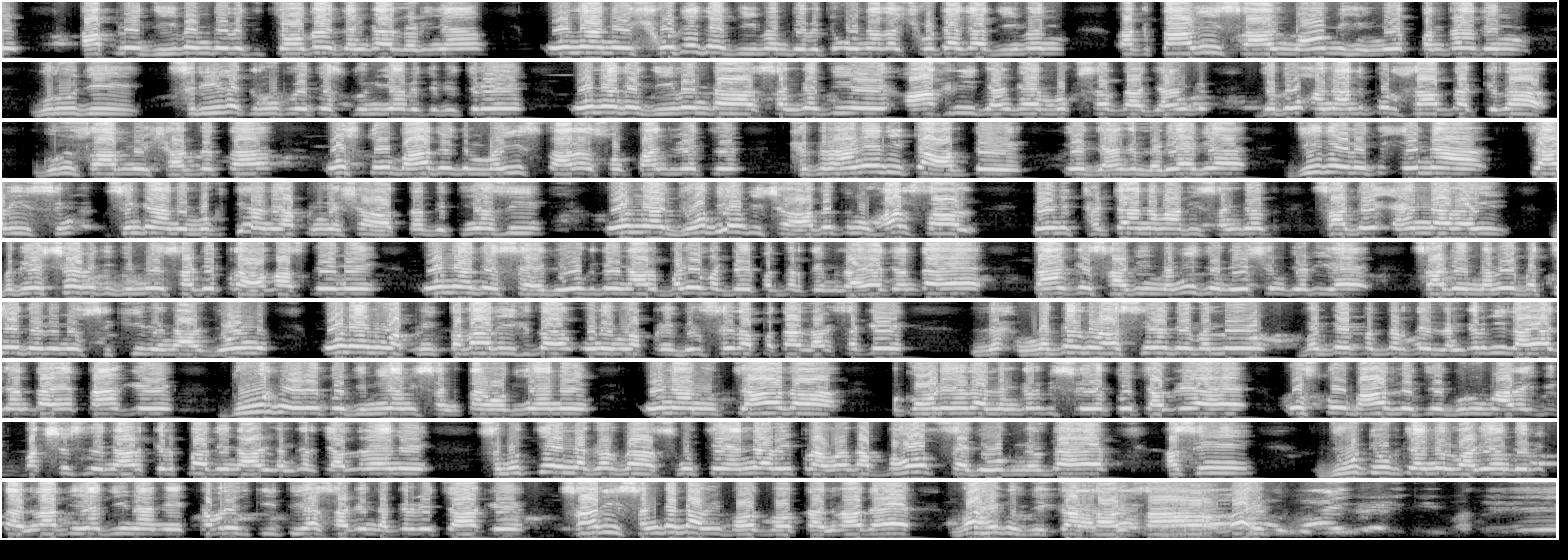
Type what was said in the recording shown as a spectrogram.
ਆਪਣੇ ਜੀਵਨ ਦੇ ਵਿੱਚ 14 ਜੰਗਾਂ ਲੜੀਆਂ। ਉਹਨਾਂ ਨੇ ਛੋਟੇ ਜਿਹੇ ਜੀਵਨ ਦੇ ਵਿੱਚ, ਉਹਨਾਂ ਦਾ ਛੋਟਾ ਜਿਹਾ ਜੀਵਨ 41 ਸਾਲ 9 ਮਹੀਨੇ 15 ਦਿਨ ਗੁਰੂ ਜੀ ਸਰੀਰਕ ਰੂਪ ਵਿੱਚ ਇਸ ਦੁਨੀਆ ਵਿੱਚ ਵਿਚਰੇ। ਉਹਨਾਂ ਦੇ ਜੀਵਨ ਦਾ ਸੰਗਤ ਜੀ, ਇਹ ਆਖਰੀ ਜੰਗ ਹੈ, ਮੁਕਤਸਰ ਦਾ ਜੰਗ। ਜਦੋਂ ਆਨੰਦਪੁਰ ਸਾਹਿਬ ਦਾ ਕਿਲਾ ਗੁਰੂ ਸਾਹਿਬ ਨੇ ਛੱਡ ਦਿੱਤਾ, ਉਸ ਤੋਂ ਬਾਅਦ ਵਿੱਚ ਮਈ 1705 ਵਿੱਚ ਖਿਦਰਾਣੇ ਦੀ ਢਾਬ ਤੇ ਇਹ ਜੰਗ ਲੜਿਆ ਗਿਆ, ਜਿਹਦੇ ਵਿੱਚ ਇਹਨਾਂ 40 ਸਿੰਘਾਂ ਨੇ, ਮੁਕਤਿਆਂ ਨੇ ਆਪਣੀਆਂ ਸ਼ਹਾਦਤਾਂ ਦਿੱਤੀਆਂ ਸੀ। ਉਹਨਾਂ ਯੋਧਿਆਂ ਦੀ ਸ਼ਹਾਦਤ ਨੂੰ ਹਰ ਸਾਲ ਪਿੰਡ ਠੱਟਾ ਨਵਾਂ ਦੀ ਸੰਗਤ, ਸਾਡੇ ਐਨ ਆਰ ਆਈ ਵਿਦੇਸ਼ਾਂ ਵਿੱਚ ਜਿੰਨੇ ਸਾਡੇ ਭਰਾ ਵਸਦੇ ਨੇ, ਉਹਨਾਂ ਦੇ ਸਹਿਯੋਗ ਦੇ ਨਾਲ ਬੜੇ ਵੱਡੇ ਪੱਧਰ ਤੇ ਮਨਾਇਆ ਜਾਂਦਾ ਹੈ, ਤਾਂ ਕਿ ਸਾਡੀ ਨਵੀਂ ਜਨਰੇਸ਼ਨ ਜਿਹੜੀ ਹੈ, ਸਾਡੇ ਨਵੇਂ ਬੱਚੇ ਜਿਹੜੇ ਨੇ ਉਹ ਸਿੱਖੀ ਦੇ ਨਾਲ ਜੁੜਨ, ਉਹਨਾਂ ਨੂੰ ਆਪਣੀ ਤਵਾਰੀਖ ਦਾ ਉਹਨਾਂ ਨੂੰ ਆਪਣੇ ਵਿਰਸੇ ਦਾ ਪਤਾ ਲੱਗ ਸਕੇ। ਨਗਰ ਨਿਵਾਸੀਆਂ ਦੇ ਵੱਲੋਂ ਵੱਡੇ ਪੱਧਰ ਤੇ ਲੰਗਰ ਵੀ ਲਾਇਆ ਜਾਂਦਾ ਹੈ, ਤਾਂ ਕਿ ਦੂਰ ਨੇੜੇ ਤੋਂ ਜਿੰਨੀਆਂ ਵੀ ਸੰਗਤਾਂ ਆਉਂਦੀਆਂ ਨੇ, ਉਹਨਾਂ ਨੂੰ ਚਾਹ ਦਾ, ਪਕੌੜਿਆਂ ਦਾ ਲੰਗਰ ਵੀ ਸਵੇਰ ਤੋਂ ਚੱਲ ਰਿਹਾ ਹੈ। ਉਸ ਤੋਂ ਬਾਅਦ ਵਿੱਚ ਗੁਰੂ ਮਹਾਰਾਜ ਦੀ ਬਖਸ਼ਿਸ਼ ਦੇ ਨਾਲ, ਕਿਰਪਾ ਦੇ ਨਾਲ ਲੰਗਰ ਚੱਲ ਰਹੇ ਨੇ। ਸਮੁੱਚੇ ਨਗਰ ਦਾ, ਸਮੁੱਚੇ ਐਨਆਰਆਈ ਭਰਾਵਾਂ ਦਾ ਬਹੁਤ ਸਹਿਯੋਗ ਮਿਲਦਾ ਹੈ। ਅਸੀਂ YouTube ਚੈਨਲ ਵਾਲਿਆਂ ਦੇ ਵੀ ਧੰਨਵਾਦੀ ਹੈ, ਜਿਨ੍ਹਾਂ ਨੇ ਕਵਰੇਜ ਕੀਤੀ ਹੈ ਸਾਡੇ ਨਗਰ ਵਿੱਚ ਆ ਕੇ। ਸਾਰੀ ਸੰਗਤ ਦਾ ਵੀ ਬਹੁਤ ਬਹੁਤ ਧੰਨਵਾਦ ਹੈ। ਵਾਹਿਗੁਰੂ ਜੀ ਕਾ ਖਾਲਸਾ, ਵਾਹਿਗੁਰੂ ਜੀ ਕੀ ਫਤਿਹ।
